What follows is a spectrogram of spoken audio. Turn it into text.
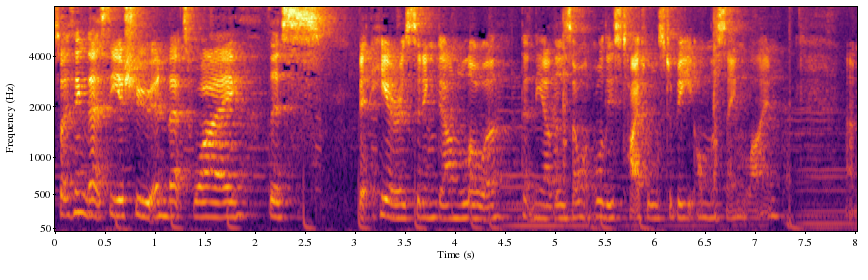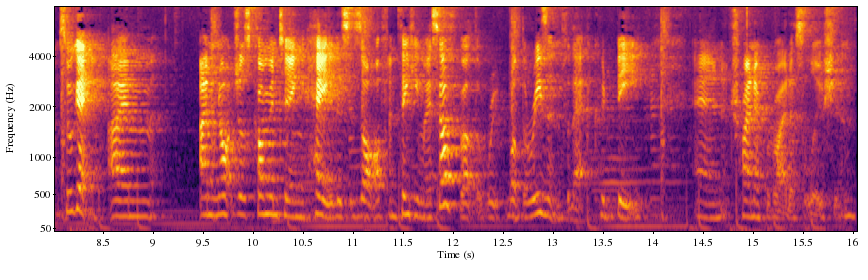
So I think that's the issue and that's why this bit here is sitting down lower than the others. I want all these titles to be on the same line. Um, so again, I'm I'm not just commenting, hey, this is off. I'm thinking myself about the what the reason for that could be and trying to provide a solution.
